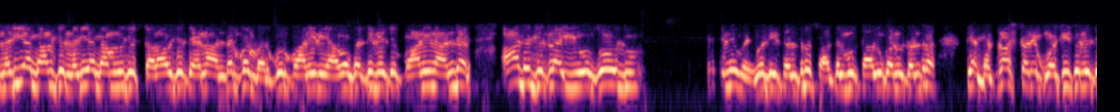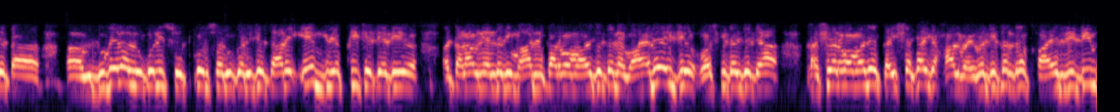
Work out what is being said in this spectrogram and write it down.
નડિયા ગામ છે. નડિયા ગામનું જે તળાવ છે તેના અંદર પણ ભરપૂર પાણીની આવક હતી ને તે પાણીના અંદર આઠ જેટલા યુવકો અને વહીવટી તંત્ર, સાતલપુર તાલુકાનું તંત્ર ત્યાં ઘટના સ્થળે પહોંચ્યું છે અને તે ડૂબેલા લોકોની શોધખોળ શરૂ કરી છે. ત્યારે એક વ્યક્તિ છે તેથી તળાવની અંદરથી બહાર નીકાળવામાં આવે છે. તેને વાયરે જે હોસ્પિટલ છે ત્યાં ખસેડવામાં આવે કહી શકાય કે હાલ વહીવટી તંત્ર ફાયરની ટીમ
